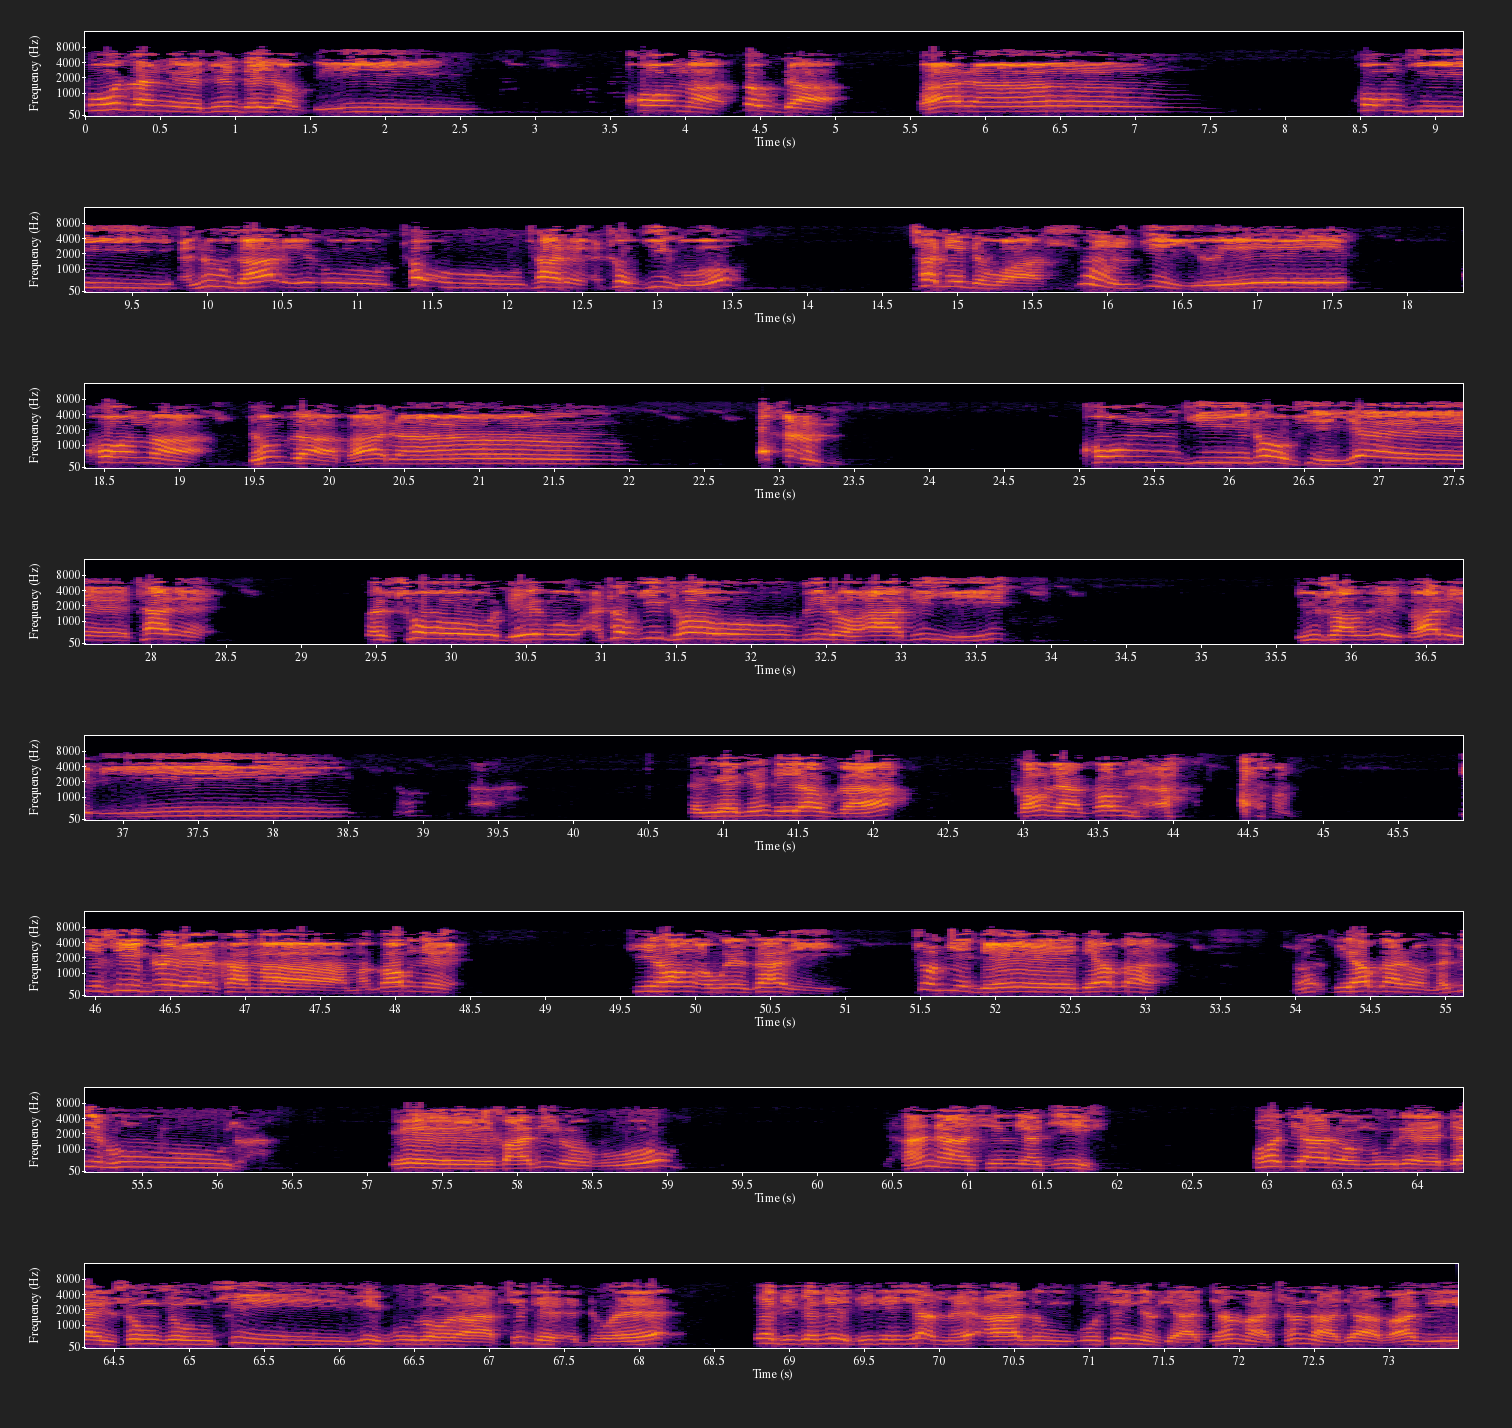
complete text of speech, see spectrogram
ပိုးတငယ်ချင်းတယောက်သည်ခောမသုတ်တဘာရံခုံကြီးအနုသားတွေကို ထုတ်ထားတဲ့အထုပ်ကြီးကိုဆက်ပြတဝါစွန့်ကြည့်၍ခောမဒုက္ခဘာရံခုံကြီးတို့ဖြင့်ရဲထားတဲ့ ပစိုးဒီကိုအထုပ်ကြီးထုတ်ပြီးတော့အာဒီကြီးယူဆောင်၍သွားလိမ့်ပြီနော်တကယ်ချင်းတယောက်ကကောင်းရကောင်းတာပစ္စည်းတွေ့တဲ့အခါမှာမကောင်းတဲ့ကြီးဟောင်းအဝယ်စားတွေစွန့်ပစ်တယ်တယောက်ကနော်တယောက်ကတော့မပြစ်ဘူးဆိုတာအဲပါဠိတော်ကို ဟန္တာအရှင်မြတ်ကြီးဟောကြားတော်မူတဲ့အတိုင်းစုံစုံစီစီပူတော်တာဖြစ်တဲ့အတွက်ဒီကနေ့ဒီတင်ရမယ်အာလုံးကိုစိတ်နှဖျားကျမ်းမာချမ်းသာကြပါစေ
